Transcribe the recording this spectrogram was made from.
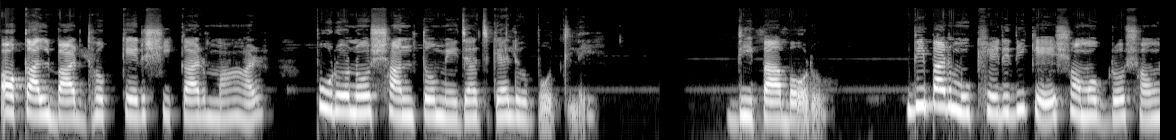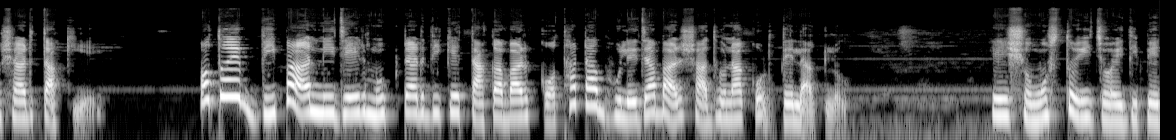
অকাল বার্ধক্যের শিকার মার পুরনো শান্ত মেজাজ গেল বদলে। দীপা বড় দীপার মুখের দিকে সমগ্র সংসার তাকিয়ে। অতএব দীপা নিজের মুখটার দিকে তাকাবার কথাটা ভুলে যাবার সাধনা করতে লাগল। এ সমস্তই জয়দীপের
